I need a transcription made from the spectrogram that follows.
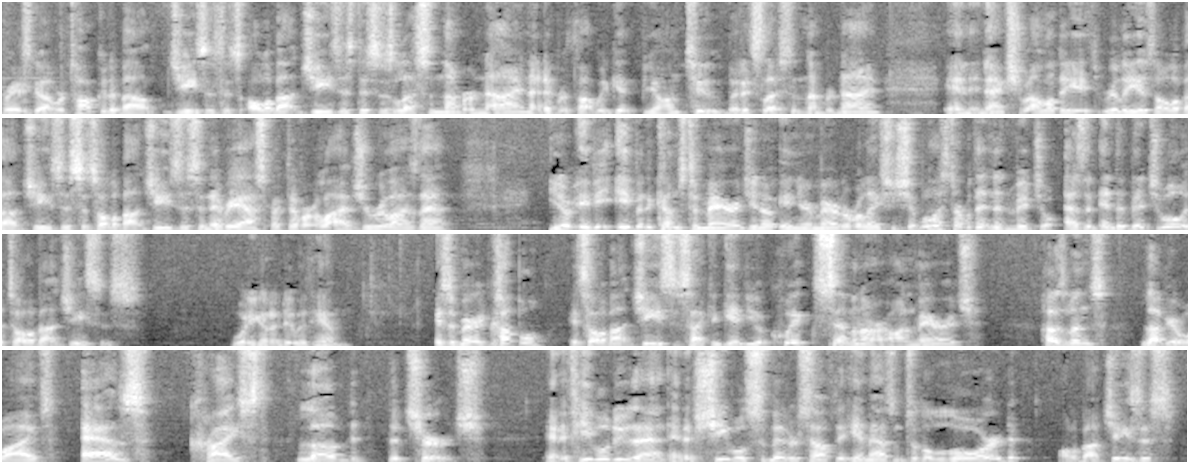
Praise God. We're talking about Jesus. It's all about Jesus. This is lesson number nine. I never thought we'd get beyond two, but it's lesson number nine. And in actuality, it really is all about Jesus. It's all about Jesus in every aspect of our lives. You realize that? You know, if, even it comes to marriage, you know, in your marital relationship, well, let's start with an individual. As an individual, it's all about Jesus. What are you going to do with him? As a married couple, it's all about Jesus. I can give you a quick seminar on marriage. Husbands, love your wives as Christ loved the church. And if he will do that, and if she will submit herself to him as unto the Lord, all about Jesus,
